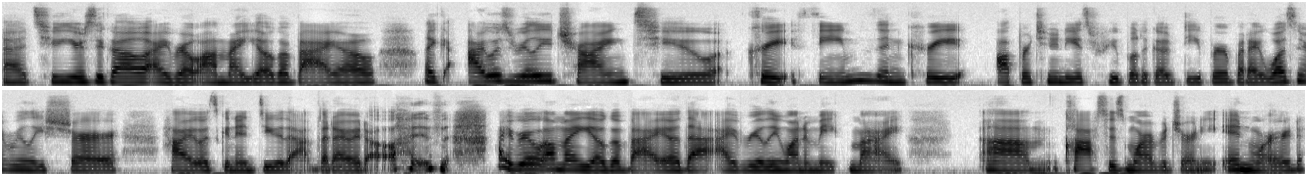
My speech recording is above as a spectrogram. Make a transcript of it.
uh, two years ago, I wrote on my yoga bio, like, I was really trying to create themes and create opportunities for people to go deeper, but I wasn't really sure how I was going to do that. But I would, I wrote on my yoga bio that I really want to make my um, classes more of a journey inward.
